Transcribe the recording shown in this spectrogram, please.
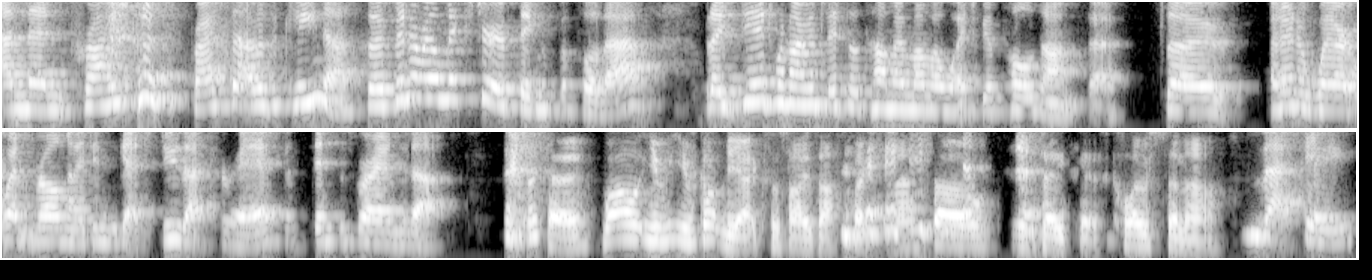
and then prior, prior to that, I was a cleaner. So I've been a real mixture of things before that. But I did, when I was little, tell my mum I wanted to be a pole dancer. So I don't know where it went wrong and I didn't get to do that career, but this is where I ended up. Okay, well, you've, you've got the exercise aspect there, so you take it. It's close enough. Exactly.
